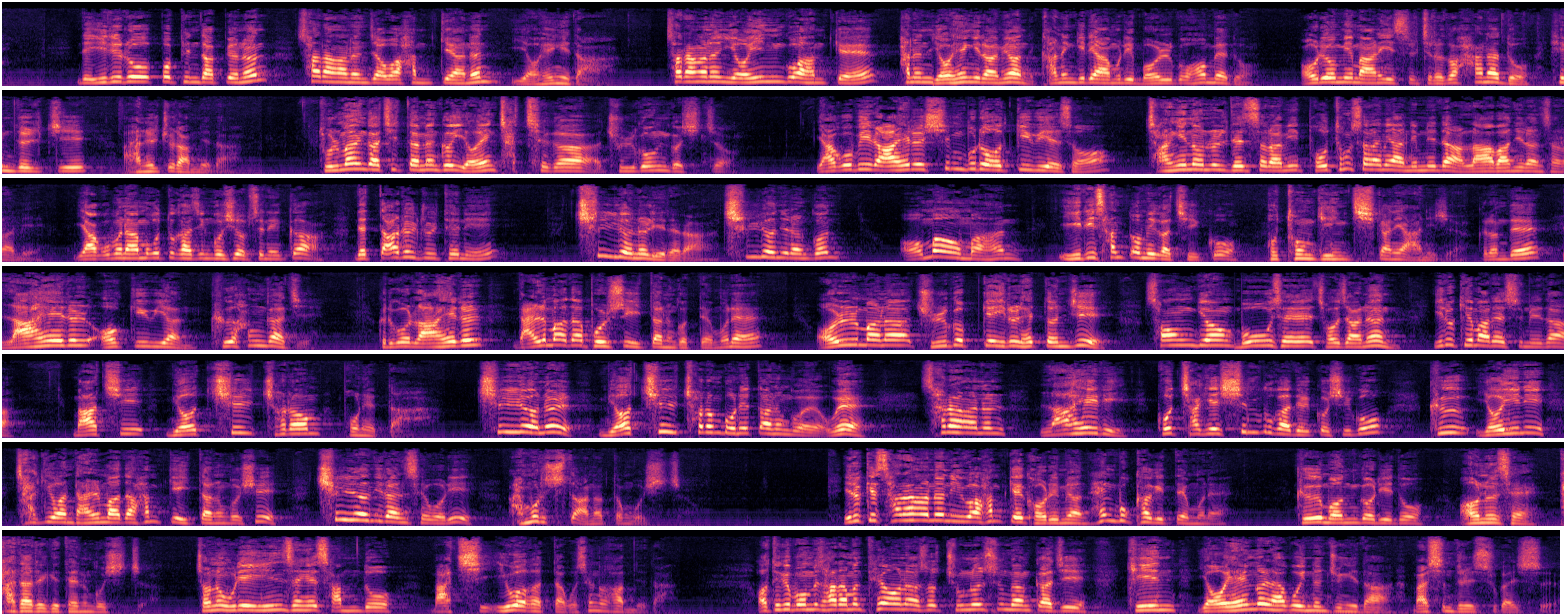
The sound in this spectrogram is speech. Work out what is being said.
근데 1위로 뽑힌 답변은 사랑하는 자와 함께하는 여행이다. 사랑하는 여인과 함께 하는 여행이라면 가는 길이 아무리 멀고 험해도 어려움이 많이 있을지라도 하나도 힘들지 않을 줄 압니다. 둘만 같이 있다면 그 여행 자체가 즐거운 것이죠. 야곱이 라헬을 신부로 얻기 위해서 장인어른을 된 사람이 보통 사람이 아닙니다. 라반이란 사람이. 야곱은 아무것도 가진 것이 없으니까 내 딸을 줄 테니 7년을 일해라. 7년이란 건 어마어마한 일이 산더미 같이 있고 보통 긴 시간이 아니죠. 그런데 라헬을 얻기 위한 그 한 가지 그리고 라헬을 날마다 볼 수 있다는 것 때문에 얼마나 즐겁게 일을 했던지 성경 모세 저자는 이렇게 말했습니다. 마치 며칠처럼 보냈다. 7년을 며칠처럼 보냈다는 거예요. 왜? 사랑하는 라헬이 곧 자기의 신부가 될 것이고 그 여인이 자기와 날마다 함께 있다는 것이 7년이란 세월이 아무렇지도 않았던 것이죠. 이렇게 사랑하는 이와 함께 걸으면 행복하기 때문에 그 먼 거리도 어느새 다다르게 되는 것이죠. 저는 우리의 인생의 삶도 마치 이와 같다고 생각합니다. 어떻게 보면 사람은 태어나서 죽는 순간까지 긴 여행을 하고 있는 중이다 말씀드릴 수가 있어요.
